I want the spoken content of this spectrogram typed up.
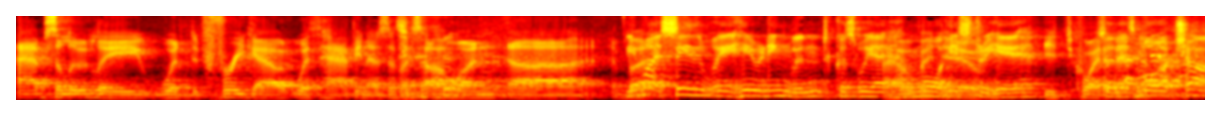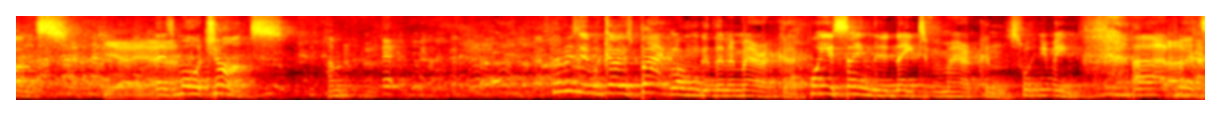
absolutely would freak out with happiness if I saw one. Uh, You might see that we're here in England because we have more history here. So there's more more. chance. Yeah, yeah. There's more chance. Um, where is it? It goes back longer than America. What are you saying, the Native Americans? What do you mean? Uh, but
